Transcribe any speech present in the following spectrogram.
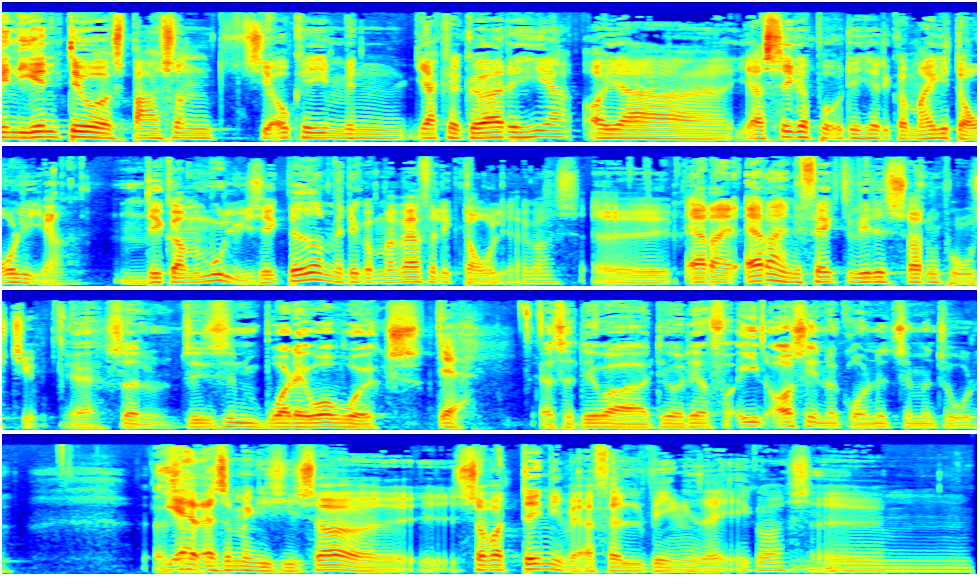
men igen, det var bare sådan, at sige, okay, men jeg kan gøre det her, og jeg, jeg er sikker på, at det her det gør mig ikke dårligere. Mm. Det gør mig muligvis ikke bedre, men det gør mig i hvert fald ikke dårligere. Ikke også? Øh, er, der, er der en effekt ved det, så er den positiv. Ja, så det er sådan whatever works. Ja. Altså det var, det var derfor en, også en af grundene til, at man tog det. Altså, ja, altså man kan sige, så, så var den i hvert fald vinget af, ikke også? Mm. Øhm,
